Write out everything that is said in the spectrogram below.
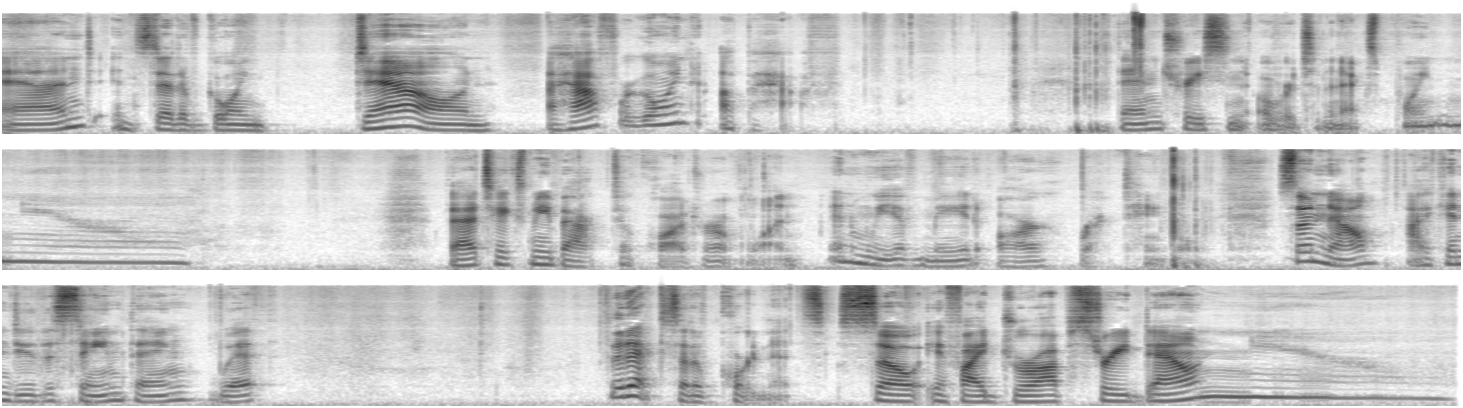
And instead of going down a half, we're going up a half. Then tracing over to the next point. That takes me back to quadrant one, and we have made our rectangle. So now I can do the same thing with the next set of coordinates. So if I drop straight down,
